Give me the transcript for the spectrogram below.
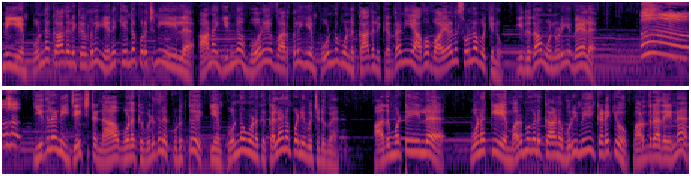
நீ என் பொண்ணை காதலிக்கிறதுல எனக்கு எந்த பிரச்சனையும் இல்ல. ஆனா இன்னும் ஒரே வாரத்துல என் பொண்ணு உன்னை காதலிக்கிறதா நீ அவ வாயால சொல்ல வைக்கணும். இதுதான் உன்னுடைய வேலை. இதுல நீ ஜெயிச்சிட்டனா உனக்கு விடுதலை கொடுத்து என் பொண்ணை உனக்கு கல்யாணம் பண்ணி வச்சிடுவேன். அது மட்டும் இல்ல உனக்கு என் மருமகளுக்கான உரிமையும் கிடைக்கும். மறந்துடாத என்ன?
